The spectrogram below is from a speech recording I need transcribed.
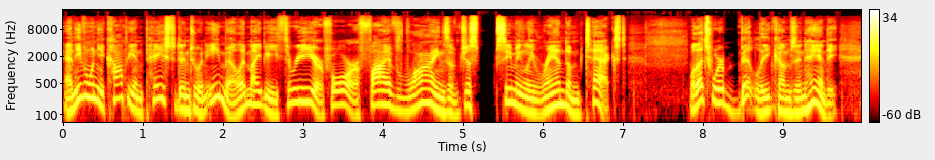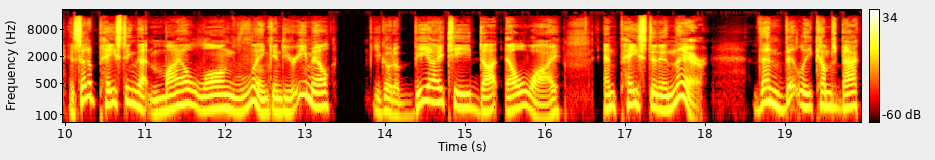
And even when you copy and paste it into an email, it might be three or four or five lines of just seemingly random text. Well, that's where Bitly comes in handy. Instead of pasting that mile long link into your email, you go to bit.ly and paste it in there. Then Bitly comes back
